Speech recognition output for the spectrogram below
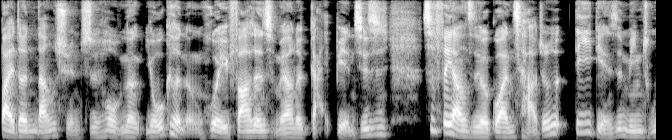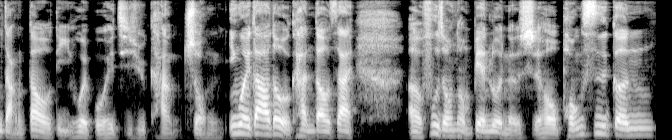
拜登当选之后，那有可能会发生什么样的改变？其实是非常值得观察。就是第一点是民主党到底会不会继续抗中？因为大家都有看到在，在呃副总统辩论的时候，彭斯跟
